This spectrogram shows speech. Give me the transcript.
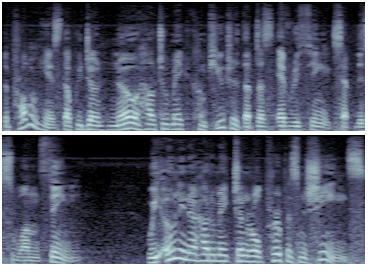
The problem here is that we don't know how to make a computer that does everything except this one thing. We only know how to make general purpose machines.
